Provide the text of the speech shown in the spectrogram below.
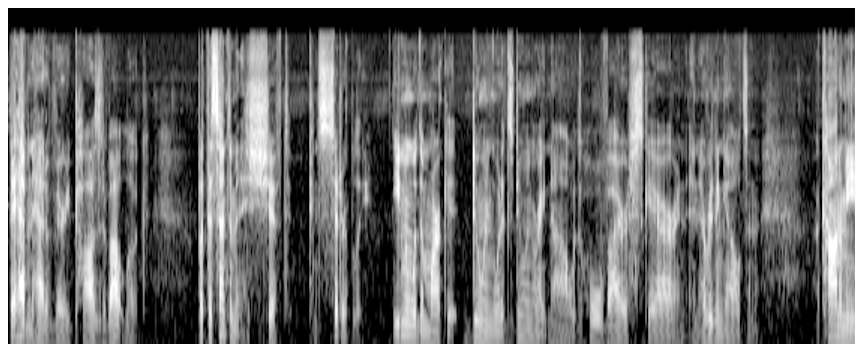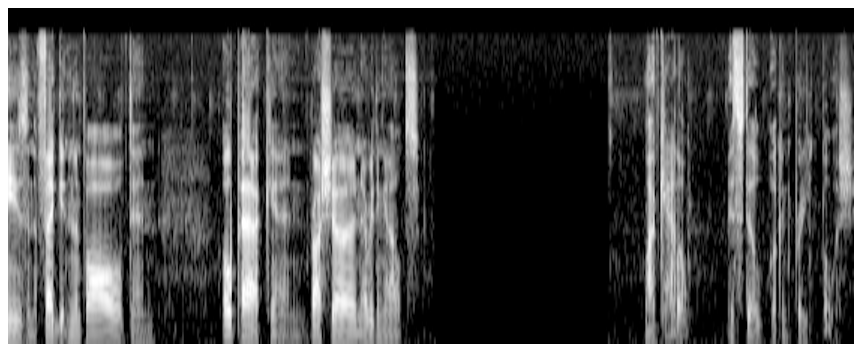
They haven't had a very positive outlook, but the sentiment has shifted considerably even with the market doing what it's doing right now, with the whole virus scare and, and everything else, and economies and the Fed getting involved, and OPEC and Russia and everything else, live cattle is still looking pretty bullish.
